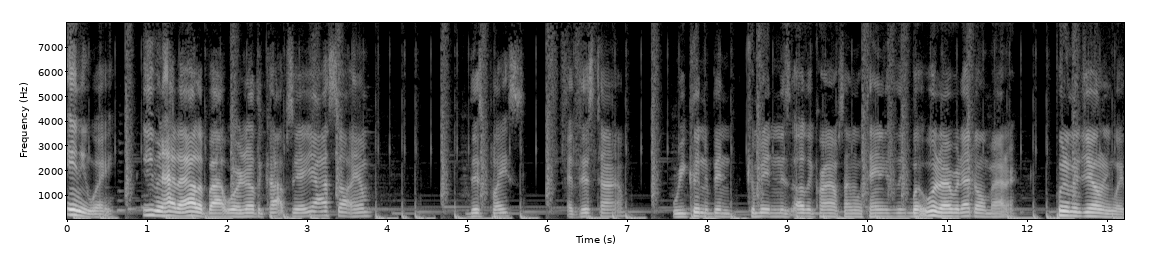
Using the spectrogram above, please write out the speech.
Anyway, even had an alibi where another cop said, "Yeah, I saw him this place at this time." where he couldn't have been committing this other crime simultaneously. But whatever, that don't matter. Put him in jail anyway.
